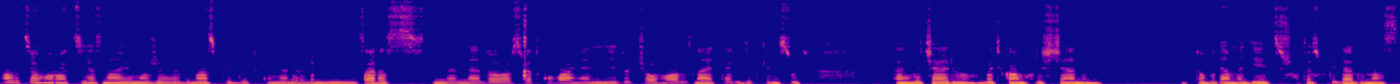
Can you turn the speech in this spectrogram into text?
Але цього році я знаю, може до нас прийдуть куми. М, Зараз не, не до святкування, ні до чого, але знаєте, як дітки несуть е, вечерю батькам хрещеним, то будемо надіятися, що хтось прийде до нас.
